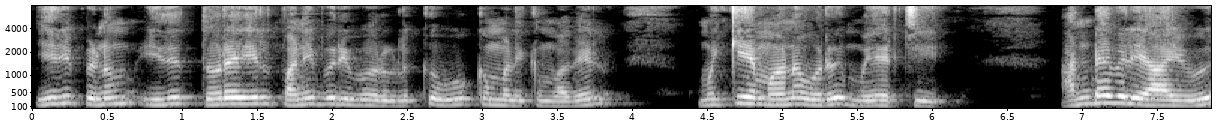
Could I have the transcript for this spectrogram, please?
இருப்பினும் இது துறையில் பணிபுரிபவர்களுக்கு ஊக்கமளிக்கும் வகையில் முக்கியமான ஒரு முயற்சி. அண்டவெளி ஆய்வு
